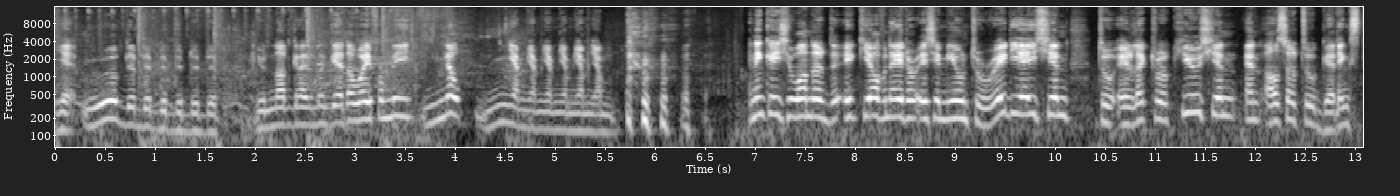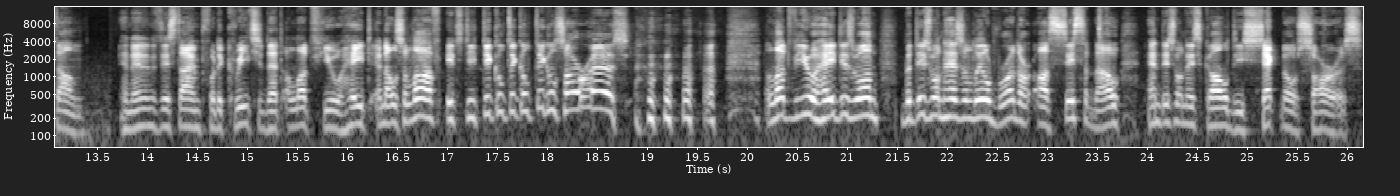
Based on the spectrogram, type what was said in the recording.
Yeah. You're not gonna get away from me. Nope. Yum yum yum yum yum yum. and in case you wonder, the Ichthyovenator is immune to radiation, to electrocution, and also to getting stung. And then it is time for the creature that a lot of you hate and also love. It's the Tickle Tickle Ticklesaurus! a lot of you hate this one, but this one has a little brother or sister now. And this one is called the Segnosaurus.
